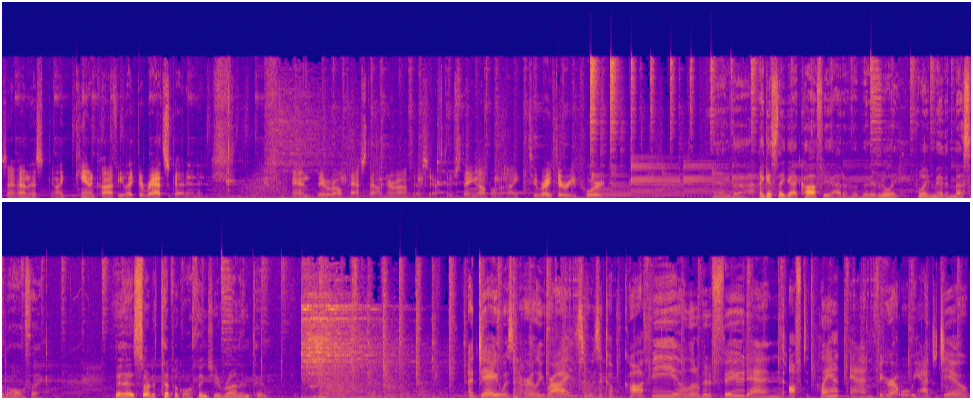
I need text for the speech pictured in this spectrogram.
So I found this like can of coffee, like the rats got in it. And they were all passed out in their office after staying up all night to write their report. And uh, I guess they got coffee out of it, but it really, really made a mess of the whole thing. It's sort of typical things you run into. A day was an early rise. It was a cup of coffee, a little bit of food, and off to the plant and figure out what we had to do.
